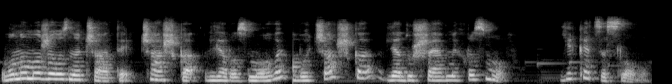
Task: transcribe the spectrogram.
Воно може означати чашка для розмови або чашка для душевних розмов. Яке це слово?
